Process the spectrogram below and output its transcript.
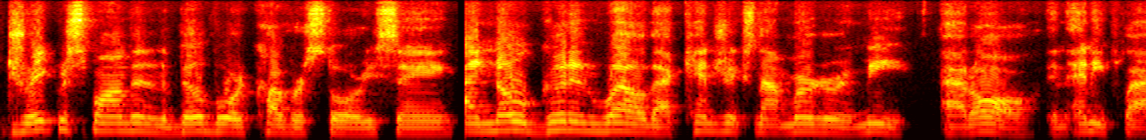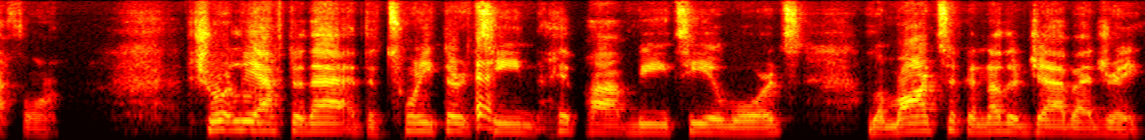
Drake responded in a Billboard cover story saying, I know good and well that Kendrick's not murdering me at all in any platform. Shortly after that, at the 2013 Hip Hop BET Awards, Lamar took another jab at Drake.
